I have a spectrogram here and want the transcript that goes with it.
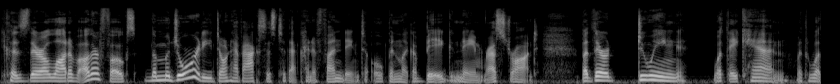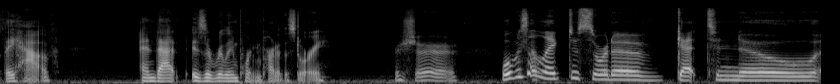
Because there are a lot of other folks, the majority don't have access to that kind of funding to open like a big name restaurant, but they're doing what they can with what they have. And that is a really important part of the story. For sure. What was it like to sort of get to know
